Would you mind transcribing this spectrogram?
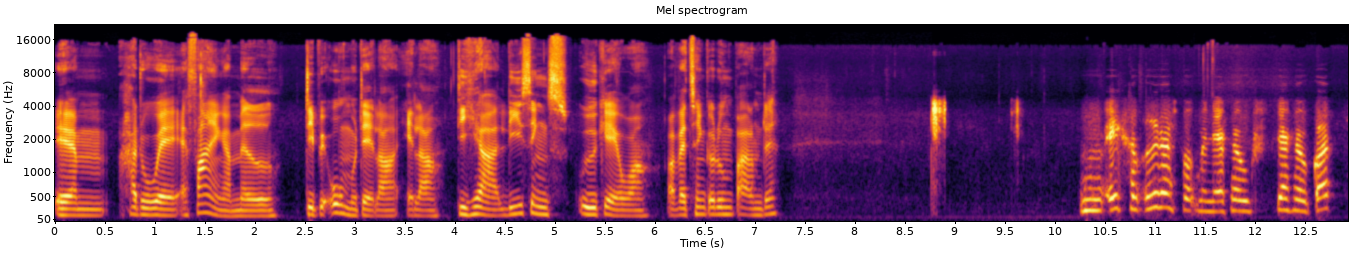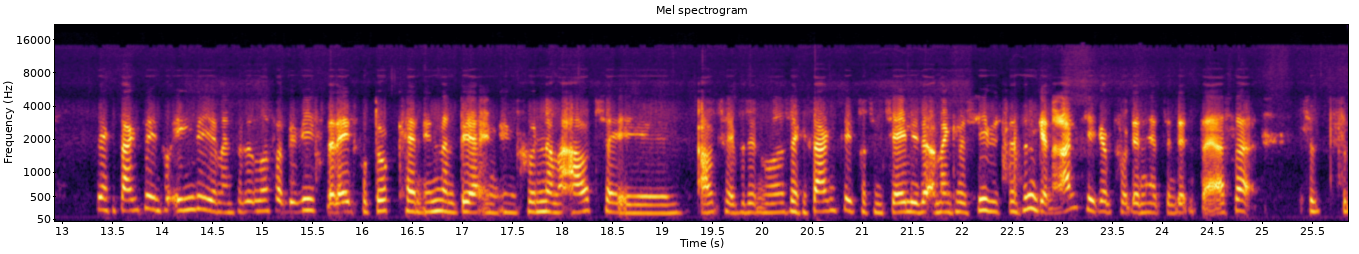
Øh, har du øh, erfaringer med DBO-modeller eller de her leasingsudgaver, og hvad tænker du bare om det? Mm, ikke som udgangspunkt, men jeg kan jo, jeg kan jo godt jeg kan sagtens se en pointe i, at man på den måde får bevist, hvad et produkt kan, inden man beder en, en kunde om at aftage, aftage på den måde. Så jeg kan sagtens se et potentiale i det, og man kan jo sige, hvis man sådan generelt kigger på den her tendens, der er, så, så, så,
